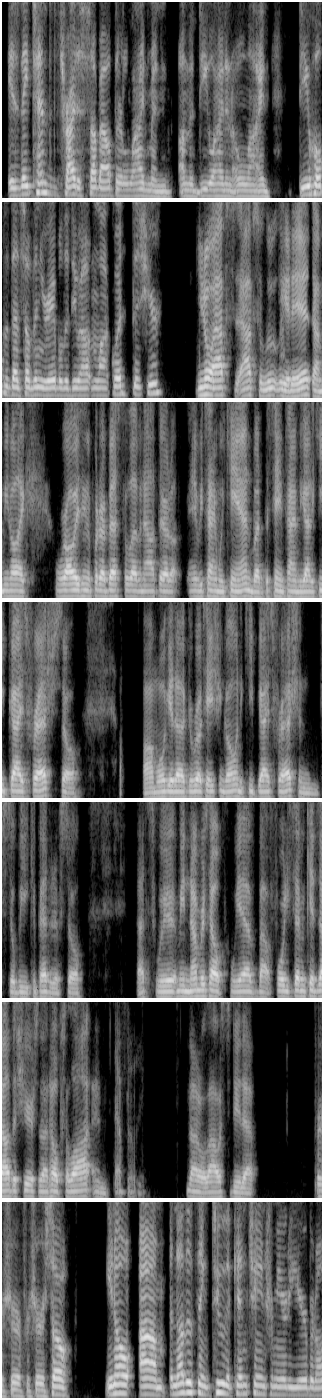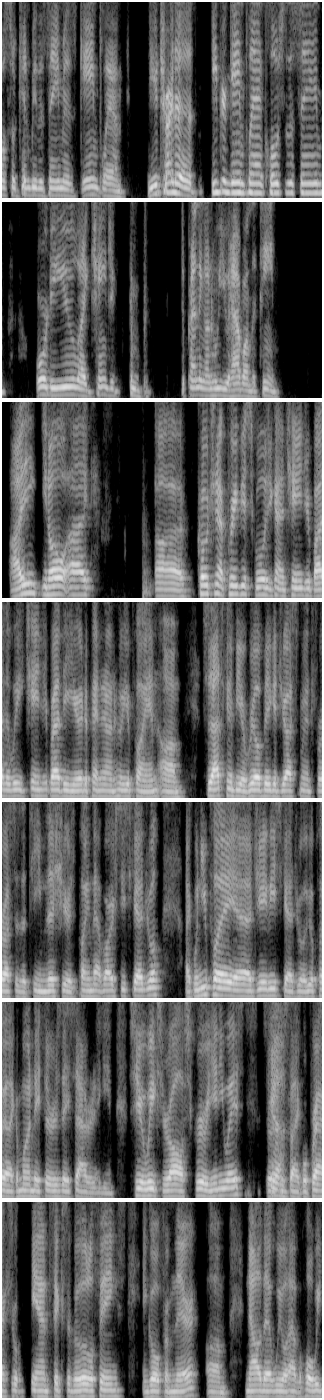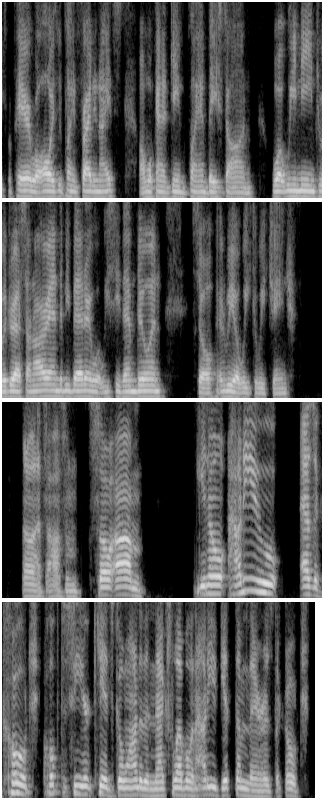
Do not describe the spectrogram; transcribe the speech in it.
is they tend to try to sub out their linemen on the D line and O line. Do you hope that that's something you're able to do out in Lockwood this year? You know, abs- absolutely it is. I'm, you know, like we're always going to put our best 11 out there every time we can, but at the same time, you got to keep guys fresh. So um, we'll get a good rotation going to keep guys fresh and still be competitive. So that's where, I mean, numbers help. We have about 47 kids out this year, so that helps a lot. And definitely that'll allow us to do that. For sure, for sure. So, you know, um, another thing too that can change from year to year, but also can be the same as game plan. Do you try to keep your game plan close to the same, or do you like change it comp- depending on who you have on the team? I think you know, like uh, coaching at previous schools, you kind of change it by the week, change it by the year, depending on who you're playing. Um, so that's going to be a real big adjustment for us as a team this year is playing that varsity schedule like when you play a JV schedule, you'll play like a Monday, Thursday, Saturday game. So your weeks are all screwy anyways. So yeah. it's just like we'll practice what we can, fix the little things, and go from there. Um, now that we'll have a whole week to prepare, we'll always be playing Friday nights. Um, we'll kind of game plan based on what we need to address on our end to be better, what we see them doing. So it'll be a week to week change. Oh, that's awesome. So, um, you know, how do you as a coach hope to see your kids go on to the next level and how do you get them there as the coach?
